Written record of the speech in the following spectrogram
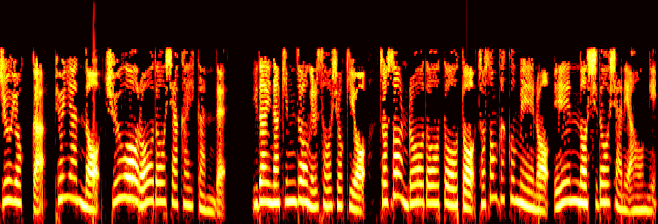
14日、平壌の中央労働者会館で、偉大な金正日総書記を、著村労働党と著村革命の永遠の指導者に仰ぎ、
